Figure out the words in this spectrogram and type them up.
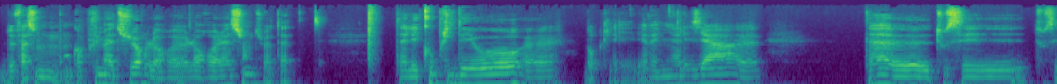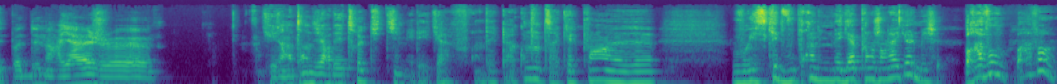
de façon encore plus mature leur leur relation, tu vois, t'as t'as les couples idéaux, euh, donc les, les Rémi Alésia, euh, t'as euh, tous ces tous ces potes de mariage, euh, tu les entends dire des trucs, tu te dis mais les gars, vous vous rendez pas compte à quel point vous risquez de vous prendre une méga plonge dans la gueule, mais bravo, bravo.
